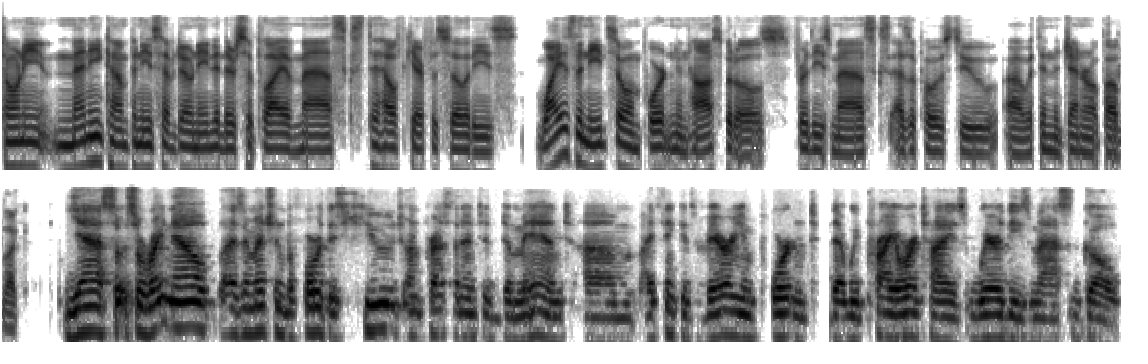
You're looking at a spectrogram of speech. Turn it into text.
Tony, many companies have donated their supply of masks to healthcare facilities. Why is the need so important in hospitals for these masks as opposed to uh, within the general public? Yeah, so so right now, as I mentioned before, this huge unprecedented demand, um, I think it's very important that we prioritize where these masks go.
